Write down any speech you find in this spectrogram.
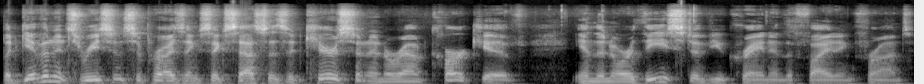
But given its recent surprising successes at Kherson and around Kharkiv in the northeast of Ukraine in the fighting front,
